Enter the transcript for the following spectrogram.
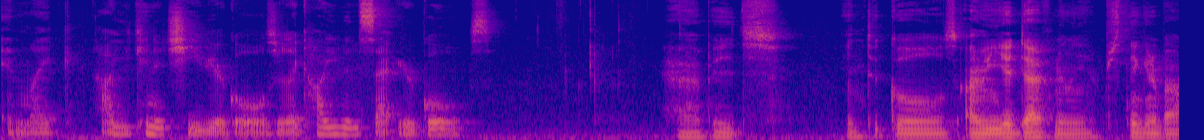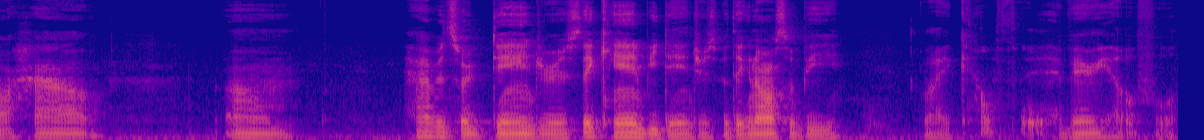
in like how you can achieve your goals or like how you even set your goals habits into goals. I mean, yeah, definitely. I'm just thinking about how um, habits are dangerous. They can be dangerous, but they can also be like helpful. Very helpful.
